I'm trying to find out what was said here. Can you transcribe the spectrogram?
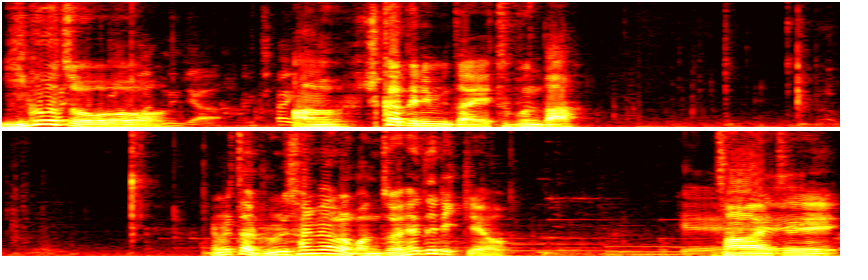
이거죠. 그. 아우 축하드립니다 두분 다. 그럼 일단 룰 설명을 먼저 해드릴게요. 오케이. 자 이제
